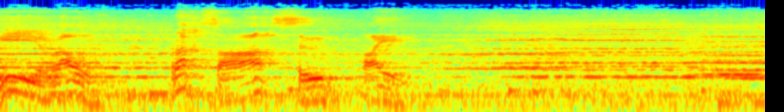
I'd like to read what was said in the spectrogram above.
ที่เรา รักษาสืบไป Thank you.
